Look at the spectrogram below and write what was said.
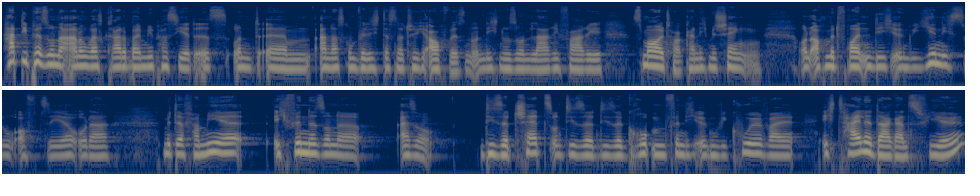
hat die Person eine Ahnung, was gerade bei mir passiert ist und ähm, andersrum will ich das natürlich auch wissen und nicht nur so ein Larifari Smalltalk, kann ich mir schenken. Und auch mit Freunden, die ich irgendwie hier nicht so oft sehe oder mit der Familie, ich finde so eine, also diese Chats und diese, diese Gruppen finde ich irgendwie cool, weil ich teile da ganz viel.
